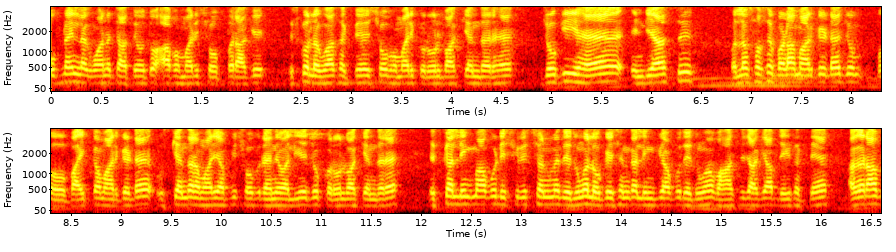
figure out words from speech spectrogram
ऑफलाइन लगवाना चाहते हो तो आप हमारी शॉप पर आके इसको लगवा सकते हैं। शॉप हमारी करोल बाग के अंदर है, जो कि है इंडिया से मतलब सबसे बड़ा मार्केट है, जो बाइक का मार्केट है। उसके अंदर हमारी आपकी शॉप रहने वाली है, जो करोल बाग के अंदर है। इसका लिंक मैं आपको डिस्क्रिप्शन में दे दूंगा लोकेशन का लिंक भी आपको दे दूंगा वहाँ से जाके आप देख सकते हैं। अगर आप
